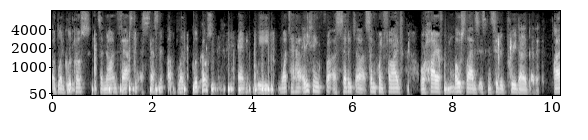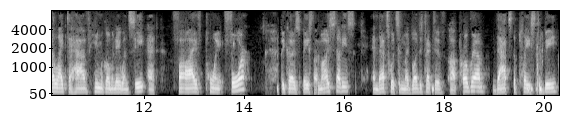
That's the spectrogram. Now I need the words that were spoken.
of blood glucose. It's a non-fasting assessment of blood glucose. And we want to have anything for a 7, uh, 7.5 or higher for most labs is considered pre-diabetic. I like to have hemoglobin A1C at 5.4 because based on my studies, and that's what's in my blood detective uh, program. That's the place to be.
